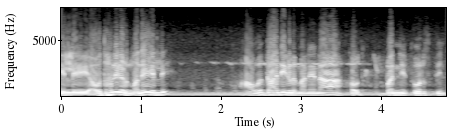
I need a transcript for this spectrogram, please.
ಇಲ್ಲಿ ಅವಧಾನಿಗಳ ಮನೆ ಎಲ್ಲಿ? ಅವಧಾನಿಗಳ ಮನೆನಾ? ಹೌದು. ಬನ್ನಿ ತೋರಿಸ್ತೀನಿ.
